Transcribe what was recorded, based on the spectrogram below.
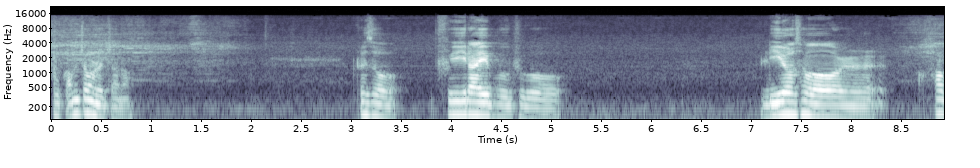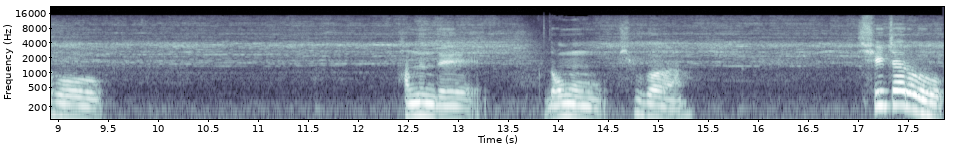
저 깜짝 놀랐잖아. 그래서 브이라이브 그거 리허설 하고 봤는데 너무 피부가 실제로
